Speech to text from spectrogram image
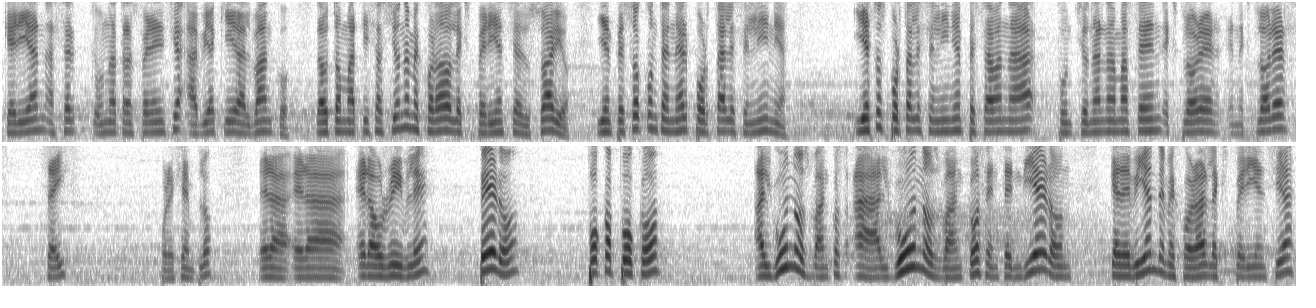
Querían hacer una transferencia, había que ir al banco. La automatización ha mejorado la experiencia del usuario y empezó con tener portales en línea. Y estos portales en línea empezaban a funcionar nada más en Explorer, en Explorer 6, por ejemplo. Era, era, era horrible, pero poco a poco algunos bancos, algunos bancos entendieron que debían de mejorar la experiencia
